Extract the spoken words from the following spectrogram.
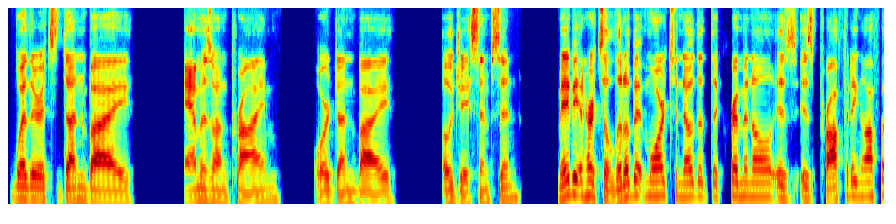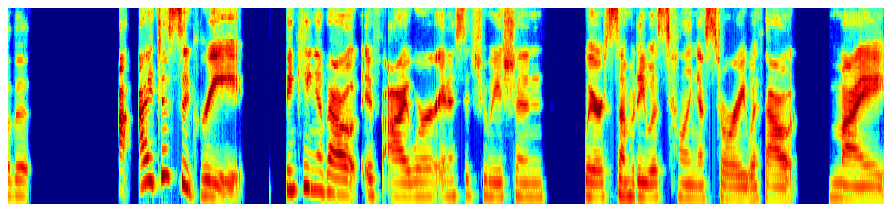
whether it's done by Amazon Prime or done by OJ Simpson. Maybe it hurts a little bit more to know that the criminal is is profiting off of it. I, I disagree. Thinking about if I were in a situation where somebody was telling a story without my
